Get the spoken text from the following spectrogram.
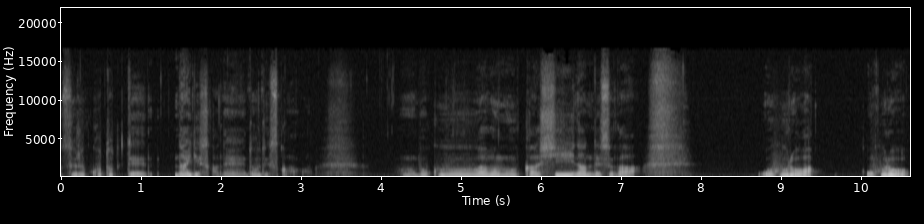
することってないですかね？どうですか？僕はもう昔なんですが、お風呂はお風呂、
